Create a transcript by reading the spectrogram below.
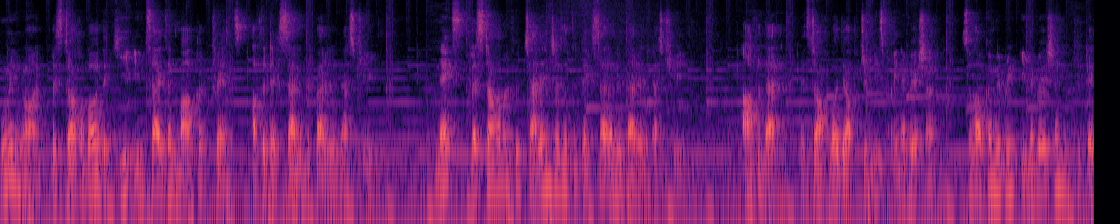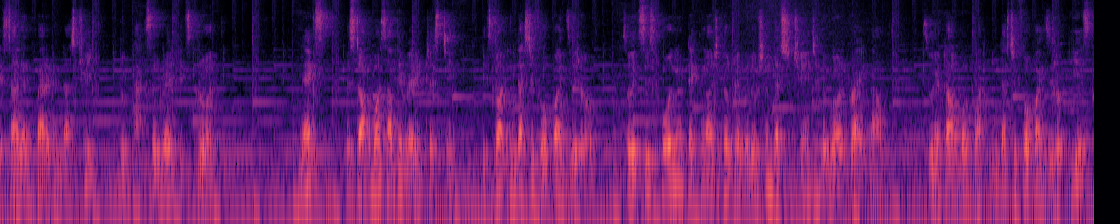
Moving on, let's talk about the key insights and market trends of the textile and the apparel industry. Next, let's talk about a few challenges of the textile and apparel industry. After that, let's talk about the opportunities for innovation. So how can we bring innovation into the textile and apparel industry to accelerate its growth? Next, let's talk about something very interesting. It's called Industry 4.0. So it's this whole new technological revolution that's changing the world right now. So we're going to talk about what Industry 4.0 is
